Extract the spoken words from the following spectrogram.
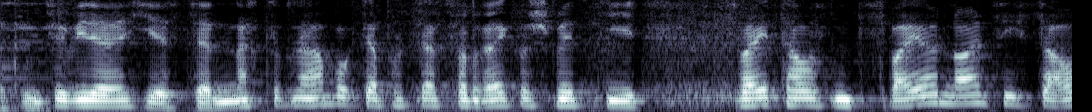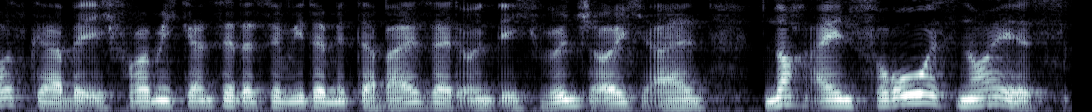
das sind wir wieder. Hier ist der Nachtzug nach Hamburg, der Podcast von Reiko Schmidt, die 2092. Ausgabe. Ich freue mich ganz sehr, dass ihr wieder mit dabei seid und ich wünsche euch allen noch ein frohes Neues.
